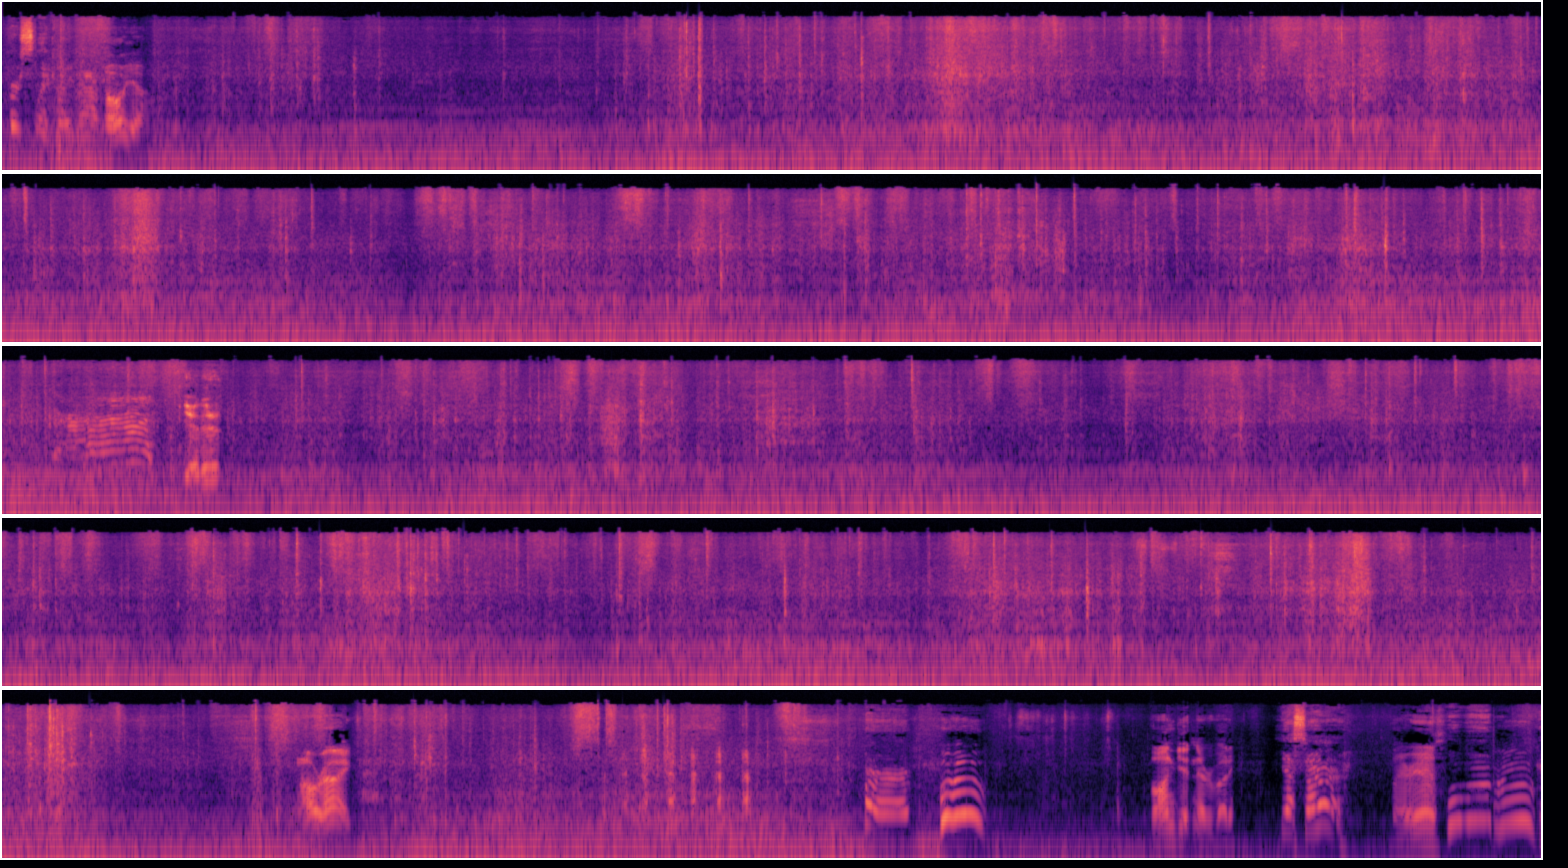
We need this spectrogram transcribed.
Super slick right now. Oh, yeah. Get it? All right. Burp. Woohoo! On getting everybody. Yes, sir. There he is. Whoop. Woo.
